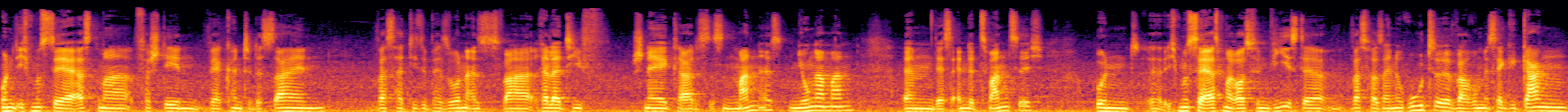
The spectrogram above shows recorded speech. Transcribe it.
Und ich musste ja erstmal verstehen, wer könnte das sein, was hat diese Person. Also es war relativ schnell klar, dass es ein Mann ist, ein junger Mann, ähm, der ist Ende 20. Und äh, ich musste ja erstmal rausfinden, wie ist der, was war seine Route, warum ist er gegangen,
